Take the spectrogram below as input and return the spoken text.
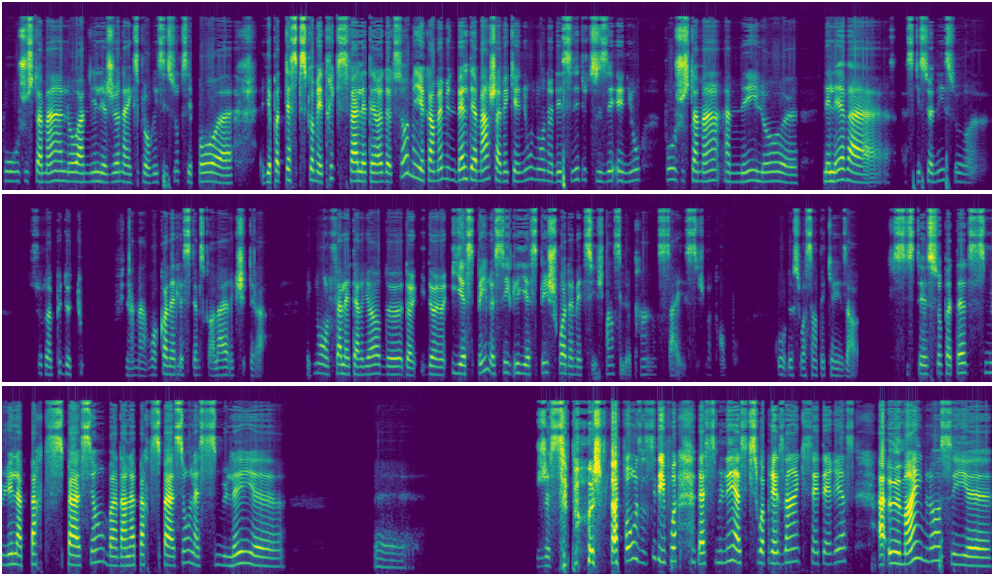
pour justement là, amener les jeunes à explorer. C'est sûr que c'est pas. il n'y a pas de test psychométrique qui se fait à l'intérieur de ça, mais il y a quand même une belle démarche avec Enyo. Nous, on a décidé d'utiliser Enyo pour justement amener l'élève à, se questionner sur sur un peu de tout, finalement. On va connaître le système scolaire, etc. Et nous, on le fait à l'intérieur d'un ISP, le sigle ISP, choix de métier. Je pense que c'est le 36, si je ne me trompe pas. Cours de 75 heures. Si c'était ça, peut-être simuler la participation. Ben, dans la participation, la simuler. Euh, euh, je sais pas, je la pose aussi des fois, la simuler à ce qu'ils soient présents, qu'ils s'intéressent à eux-mêmes, là, c'est. Euh,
